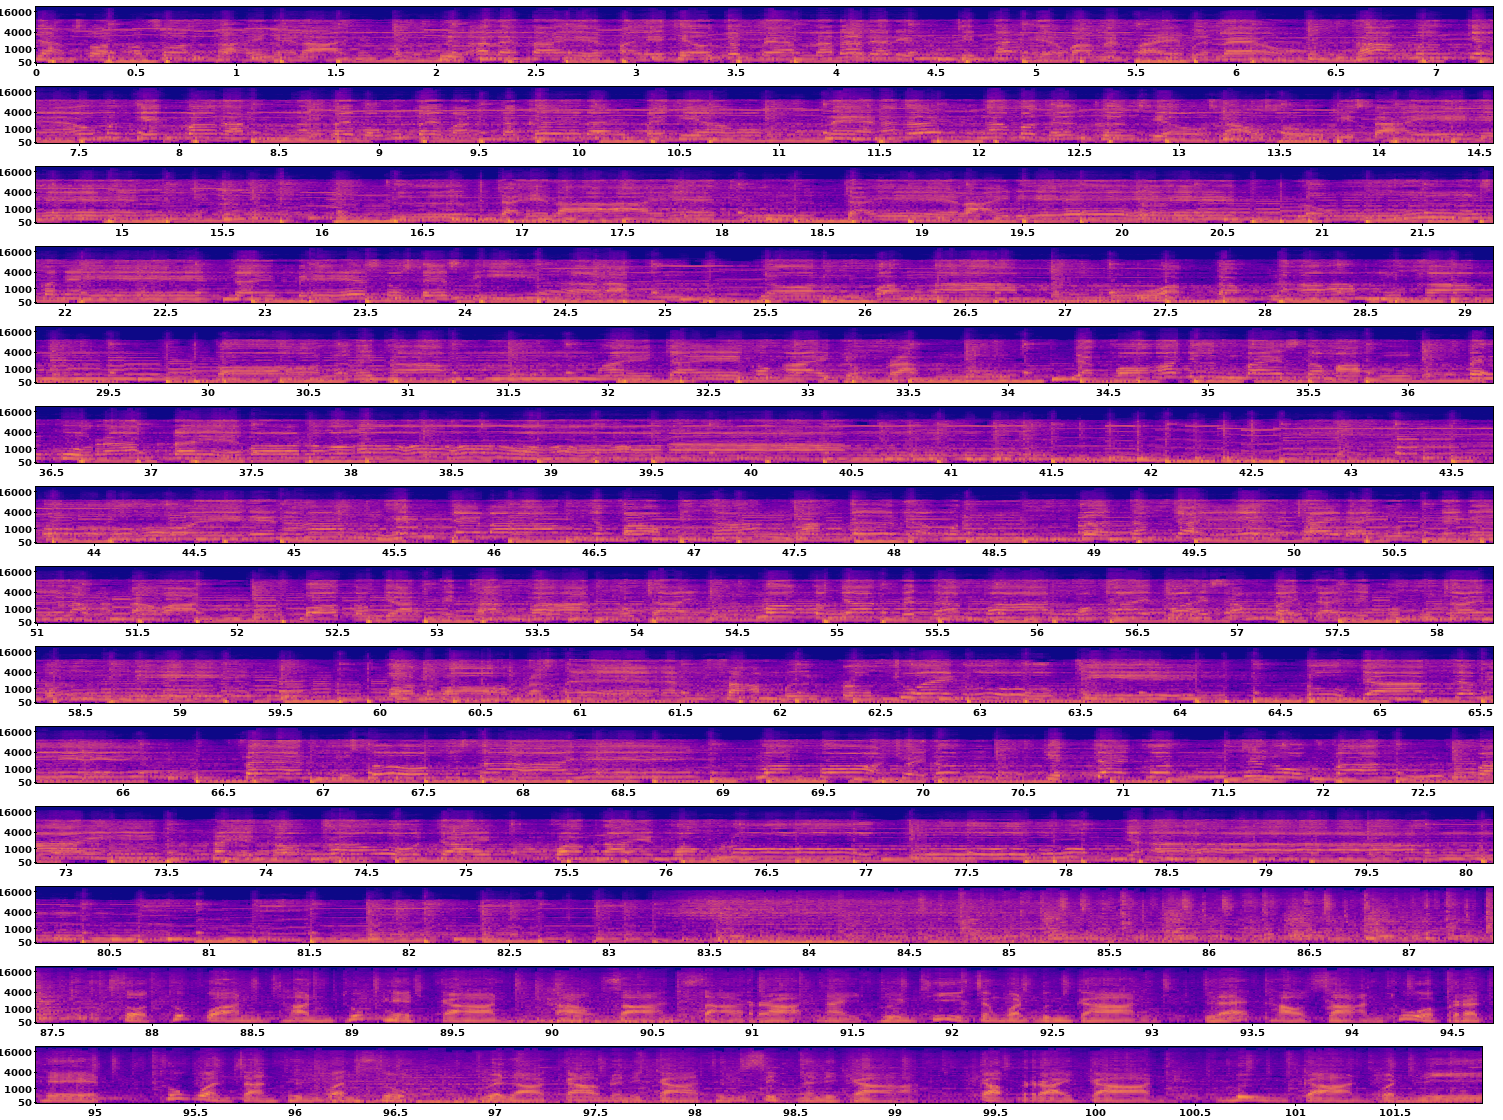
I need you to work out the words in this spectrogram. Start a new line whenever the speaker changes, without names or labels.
อยากสอนอ่อนซ้อนไทยใหญ่หลายเหนือและใต้ไปเที่ยวจนแปดละเด้อเดดินทินไทยว่าแม่นไปเบิดแล้ว ทางเมืองแก้วเมืองเก็กบ้านั้นไต้บงไต้หวันก็เคยได้ไปเที่ยว แน่นางเอ้ยงามบ่ถึงเครื่องเสียวสาวโซพิสัยถือใจหลายถือใจหลายเดลงเสน่ห์ใจเปโซเซเสียหลักย้อนความงามบวกกับน้ำคำ เลยทำให้ใจของอายจมปรัก อยากขอยื่นใบสมัคร เป็นคู่รักได้บ่นอ ทุกวันทันทุกเห
ตุการณ์ ข่าวสารสาระในพื้นที่จังหวัดบึงกาฬและข่าวสารทั่วประเทศ ทุกวันจันทร์ถึงวันศุกร์เวลา 9 นาฬิกาถึง 10 นาฬิกา กับรายการบึงกาฬวันนี้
